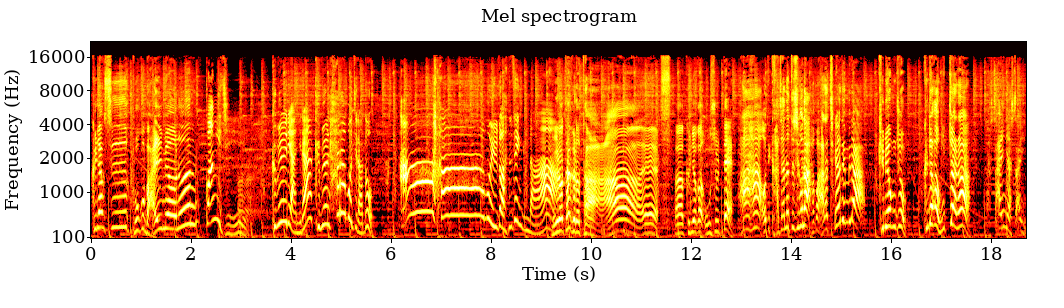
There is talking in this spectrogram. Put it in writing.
그냥 쓱 보고 말면은 꽝이지. 금요일이 아니라 금요일 할아버지라도 아무 일도 안 생긴다. 그렇다 그렇다. 아, 예. 아, 그녀가 웃을 때 아하 어디 가자는 뜻이구나 하고 알아채야 됩니다. 김영중 그녀가 웃잖아 아, 사인이야 사인.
